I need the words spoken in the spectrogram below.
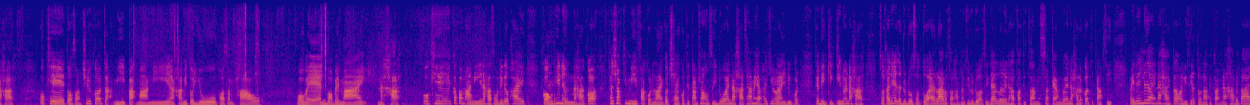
นะคะ โอเค ตัวสอักษรชื่อก็จะมีประมาณนี้นะคะ มีตัว U พอสำเพาวอแหวนบอใบไม้นะคะ โอเคก็ประมาณนี้นะคะสำหรับที่เลือกไพ่กองที่หนึ่งนะคะก็ถ้าชอบคลิปนี้ฝากกดไลค์กดแชร์กดติดตามช่องของซีด้วยนะคะ ถ้าไม่อยากให้คลิปใหม่อย่าลืมกดกระดิ่งกิ๊งๆด้วยนะคะ ส่วนใครที่อยากจะดูดวงส่วนตัวแอดไลน์มาสอบถามทางคิวดูดวงซีได้เลยนะคะฝากติดตามอินสตาแกรมด้วยนะคะ แล้วก็ติดตามซีไปเรื่อยๆนะคะ ก็วันนี้เสียตัวลาไปก่อนนะคะบ๊ายบาย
